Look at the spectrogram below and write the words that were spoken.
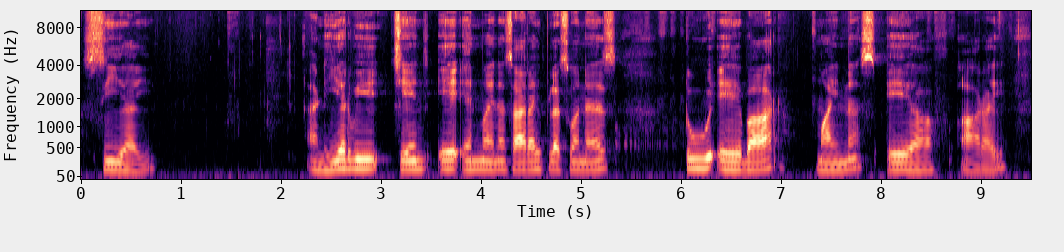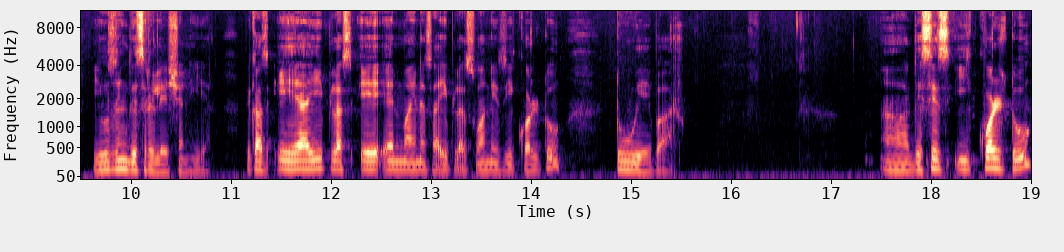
c i and here we change a n minus r i plus 1 as 2 a bar minus a of r i using this relation here because a i plus a n minus i plus 1 is equal to 2 a bar. Uh, this is equal to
